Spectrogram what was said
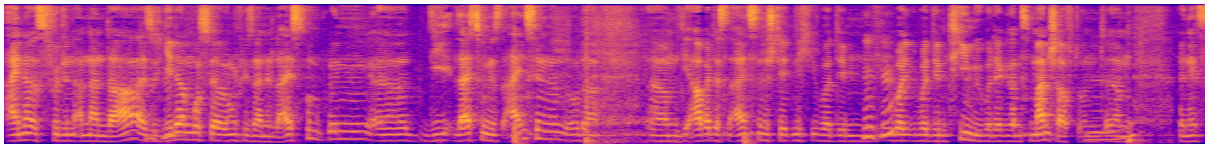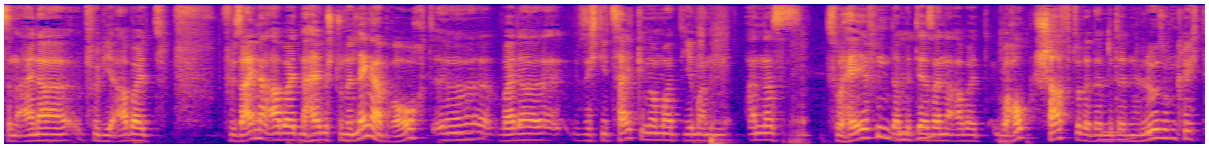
einer ist für den anderen da. Also mhm. jeder muss ja irgendwie seine Leistung bringen. Äh, die Leistung des Einzelnen oder ähm, die Arbeit des Einzelnen steht nicht über dem, mhm. über, über dem Team, über der ganzen Mannschaft. Und mhm. Wenn jetzt dann einer für die Arbeit für seine Arbeit eine halbe Stunde länger braucht, äh, weil er sich die Zeit genommen hat, jemandem anders zu helfen, damit mhm. der seine Arbeit überhaupt schafft oder damit er eine Lösung kriegt,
